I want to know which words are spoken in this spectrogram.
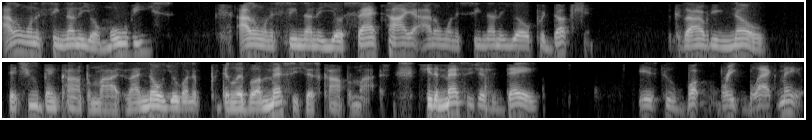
I don't want to see none of your movies. I don't want to see none of your satire. I don't want to see none of your production because I already know that you've been compromised, and I know you're going to deliver a message that's compromised. See, the message of the day is to buck break black males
